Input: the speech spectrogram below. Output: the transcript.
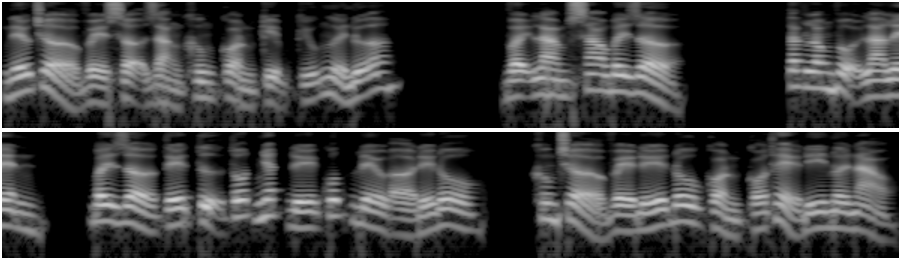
nếu trở về sợ rằng không còn kịp cứu người nữa. Vậy làm sao bây giờ? Tắc Long vội la lên, bây giờ tế tự tốt nhất đế quốc đều ở đế đô, không trở về đế đô còn có thể đi nơi nào.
